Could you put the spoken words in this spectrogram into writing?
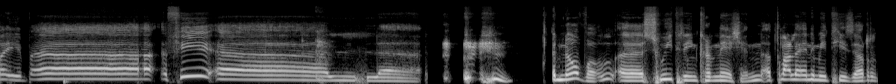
طيب آه في آه ال- ال novel Sweet Reincarnation طلع له انمي teaser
